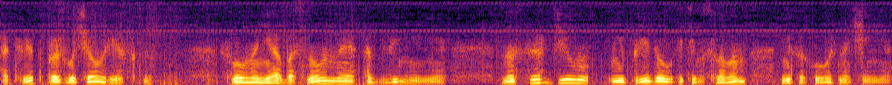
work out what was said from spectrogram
Ответ прозвучал резко, словно необоснованное обвинение. Но Серджио не придал этим словам никакого значения.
